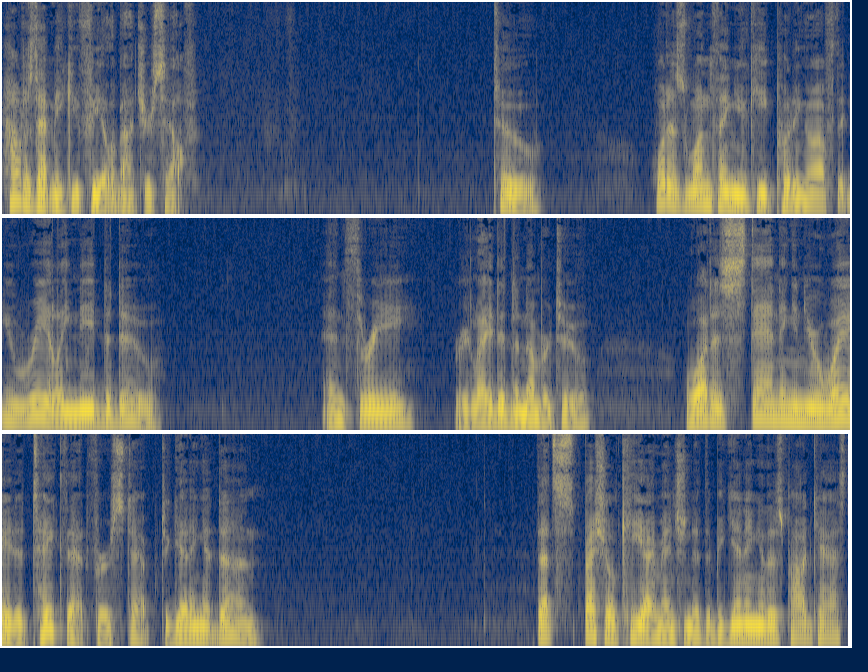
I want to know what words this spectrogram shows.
how does that make you feel about yourself? Two, what is one thing you keep putting off that you really need to do? And three, related to number two, what is standing in your way to take that first step to getting it done? That special key I mentioned at the beginning of this podcast,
